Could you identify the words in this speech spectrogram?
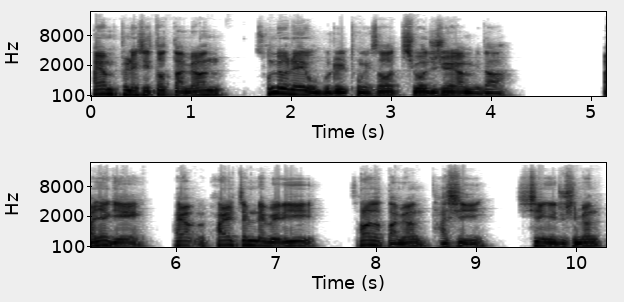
화염 플랫이 떴다면 소멸의 오브를 통해서 지워주셔야 합니다. 만약에 화일잼 레벨이 사라졌다면 다시 시행해 주시면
